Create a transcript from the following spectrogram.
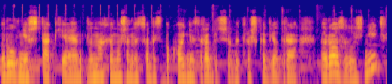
Również takie wymachy możemy sobie spokojnie zrobić, żeby troszkę biodra rozluźnić.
